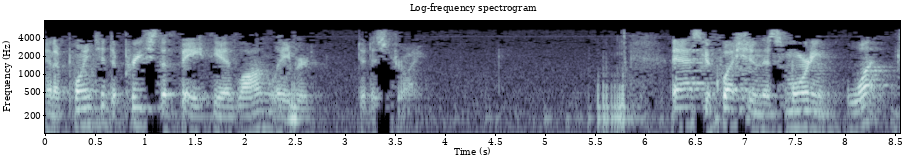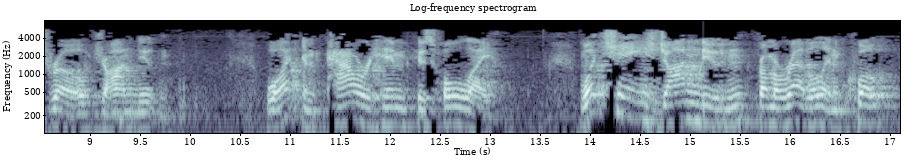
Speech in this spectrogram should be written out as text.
and appointed to preach the faith he had long labored to destroy. I ask a question this morning What drove John Newton? What empowered him his whole life? What changed John Newton from a rebel and, quote,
